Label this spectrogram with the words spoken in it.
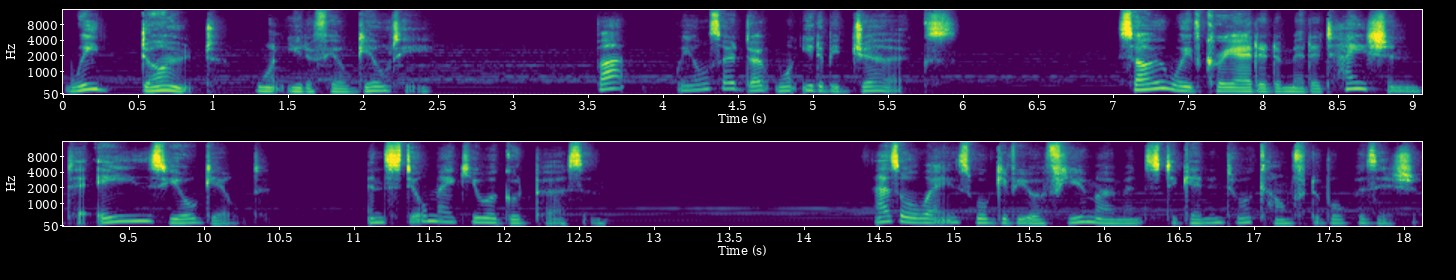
We don't want you to feel guilty, but we also don't want you to be jerks. So we've created a meditation to ease your guilt and still make you a good person. As always, we'll give you a few moments to get into a comfortable position.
